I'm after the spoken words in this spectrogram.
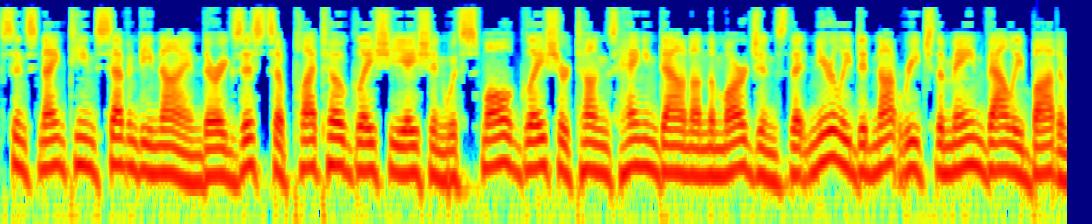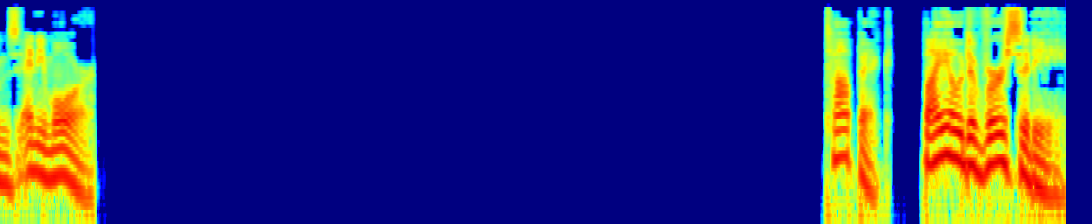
Since 1979, there exists a plateau glaciation with small glacier tongues hanging down on the margins that nearly did not reach the main valley bottoms anymore. Biodiversity.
